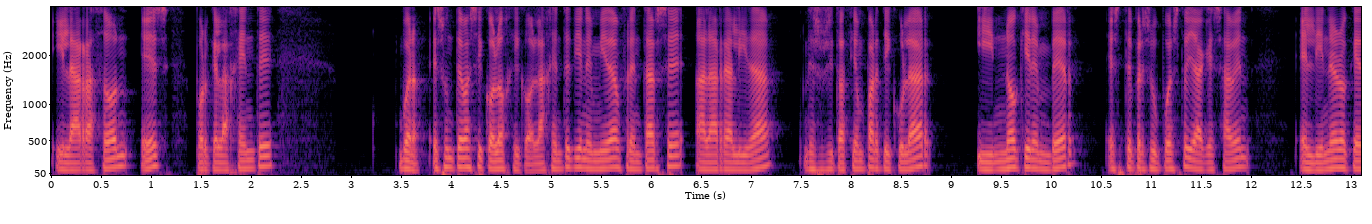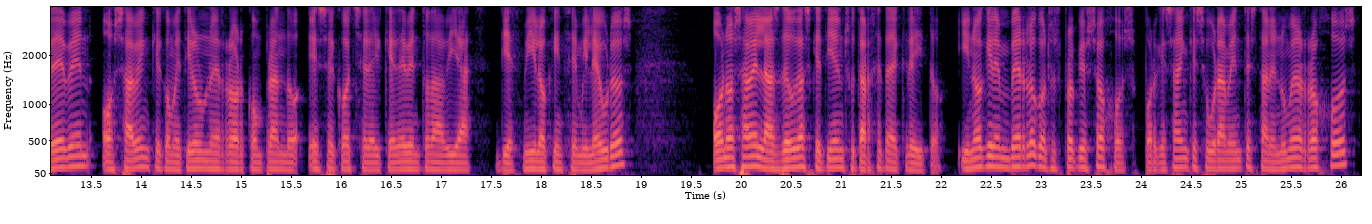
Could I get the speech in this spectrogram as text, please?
Y la razón es porque la gente, bueno, es un tema psicológico. La gente tiene miedo a enfrentarse a la realidad de su situación particular y no quieren ver este presupuesto ya que saben el dinero que deben o saben que cometieron un error comprando ese coche del que deben todavía 10.000 o 15.000 euros o no saben las deudas que tienen su tarjeta de crédito y no quieren verlo con sus propios ojos porque saben que seguramente están en números rojos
